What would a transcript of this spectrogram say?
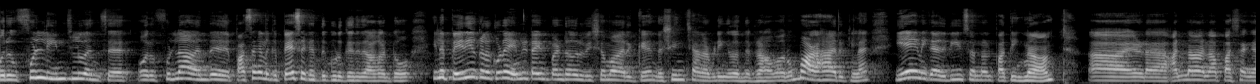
ஒரு ஃபுல் இன்ஃப்ளூயன்சர் ஒரு ஃபுல்லாக வந்து பசங்களுக்கு பேச கற்றுக் கொடுக்கறது ஆகட்டும் இல்லை பெரியவங்களை கூட என்டர்டைன் பண்ணுற ஒரு விஷயமா இருக்குது இந்த ஷின்சான் அப்படிங்கிற அந்த ட்ராமா ரொம்ப அழகாக இருக்குல்ல? ஏன் எனக்கு அது ரீல் சொன்னான்னு பார்த்தீங்கன்னா என்னோடய என்னோட அண்ணா அண்ணா பசங்க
